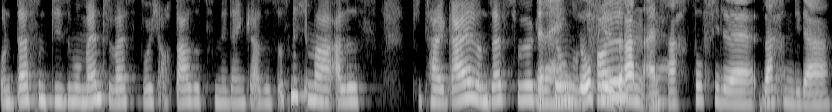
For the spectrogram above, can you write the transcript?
Und das sind diese Momente, weißt du, wo ich auch da sitze und mir denke, also es ist nicht immer alles total geil und ja da Selbstverwirklichung hängt und so toll. viel dran einfach. So viele Sachen, die da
